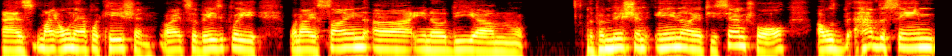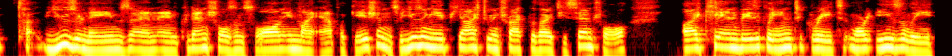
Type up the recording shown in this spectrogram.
as my own application, right? So basically, when I assign uh, you know the um, the permission in IoT Central, I would have the same t- usernames and, and credentials and so on in my application. So using APIs to interact with IoT Central, I can basically integrate more easily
